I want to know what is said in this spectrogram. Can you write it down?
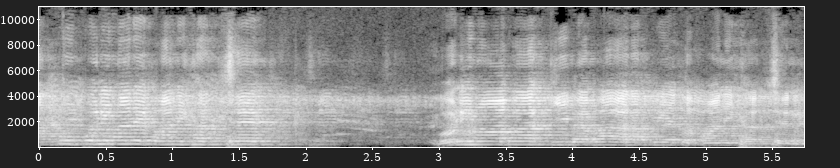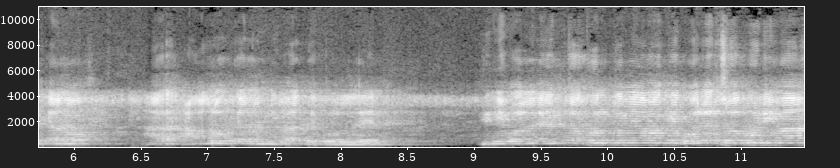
এত পরিমাণে পানি খাচ্ছে। বুড়িমা আবার, কি ব্যাপার? আপনি এত পানি খাচ্ছেন কেন? আর আলো কেন নিভাতে বললেন? তিনি বললেন, তখন তুমি আমাকে বলেছ বুড়িমা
